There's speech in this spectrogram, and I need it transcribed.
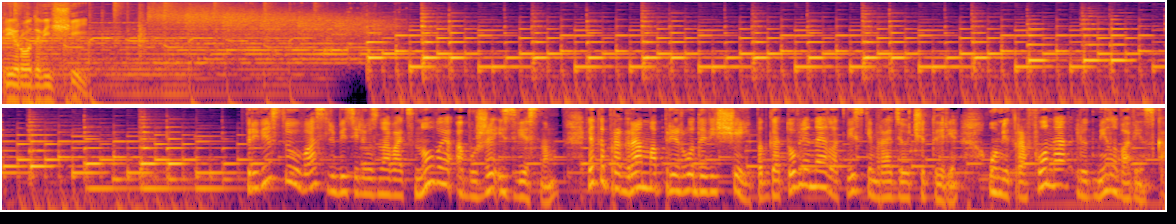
Природа вещей – вас, любители узнавать новое об уже известном. Это программа «Природа вещей», подготовленная Латвийским радио 4. У микрофона Людмила Вавинска.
